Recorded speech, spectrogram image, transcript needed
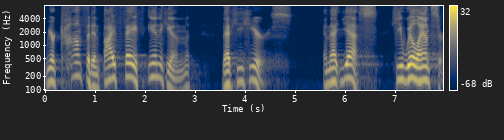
We are confident by faith in Him that He hears and that, yes, He will answer.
